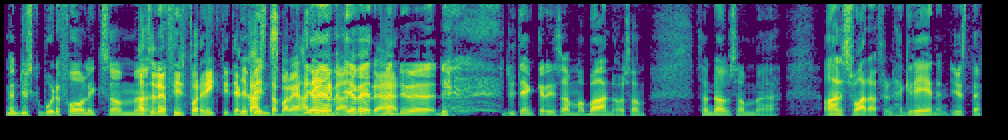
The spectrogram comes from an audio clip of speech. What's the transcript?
men du skulle borde få liksom... Alltså det finns på riktigt, jag kastar finns- bara, jag hade ja, ingen jag, aning jag vet, om det här. men du, är- du, du tänker i samma banor som, som de som eh, ansvarar för den här grenen. Just det.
